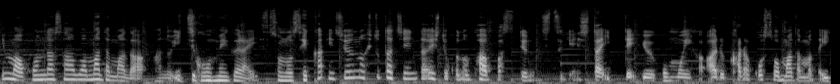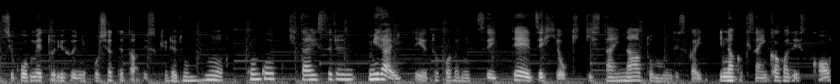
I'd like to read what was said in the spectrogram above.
今、本田さんはまだまだあの1合目ぐらい、その世界中の人たちに対してこのパーパスっていうのを実現したいっていう思いがあるからこそ、まだまだ1合目というふうにおっしゃってたんですけれども、今後期待する未来っていうところについて、ぜひお聞きしたいなと思うんですが、稲垣さんいかがですか？は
